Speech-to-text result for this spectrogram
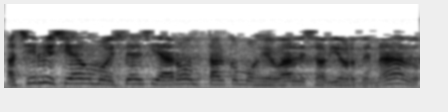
Así lo hicieron Moisés y Aarón, tal como Jehová les había ordenado.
